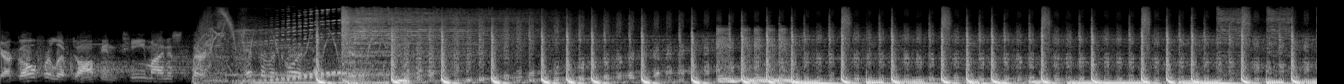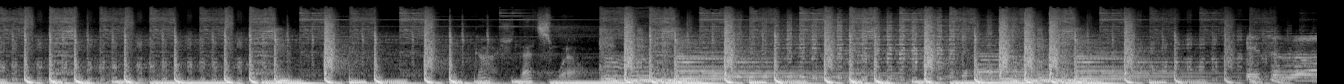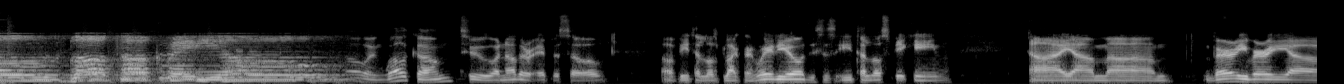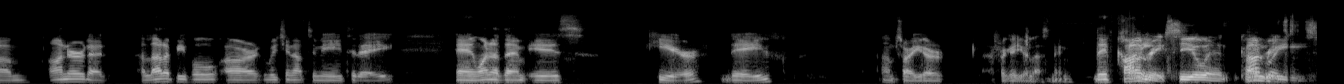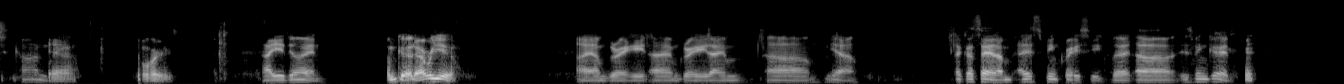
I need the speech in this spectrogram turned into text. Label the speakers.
Speaker 1: We are go for liftoff in T minus 30.
Speaker 2: Hit the record button.
Speaker 3: Welcome to another episode of Italo's Blacklight Radio. This is Italo speaking. I am um, very, very um, honored that a lot of people are reaching out to me today, and one of them is here, Dave. I'm sorry, your I forget your last name, Dave
Speaker 4: Conry,
Speaker 3: Conry.
Speaker 4: C O N.
Speaker 3: Conry.
Speaker 4: Conry.
Speaker 3: Conry.
Speaker 4: Yeah, no worries.
Speaker 3: How you doing?
Speaker 4: I'm good. How are you?
Speaker 3: I am great. I am great. I'm um, yeah. Like I said, I'm, it's been crazy, but uh, it's been good.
